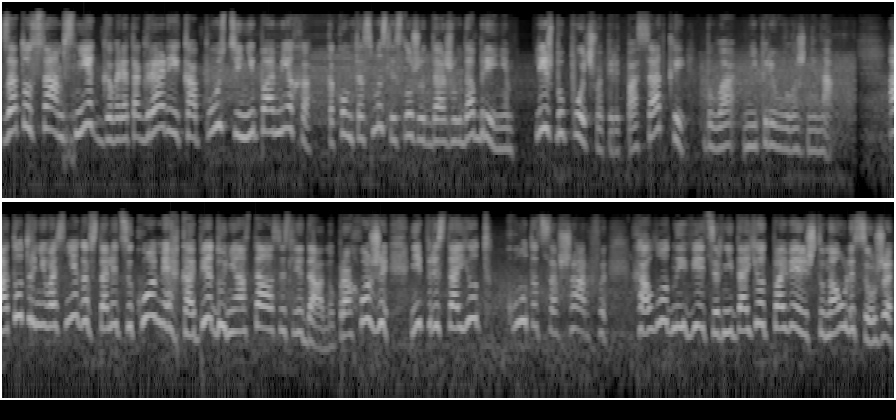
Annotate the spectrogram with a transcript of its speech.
Зато сам снег, говорят аграрии, капусте не помеха. В каком-то смысле служит даже удобрением, лишь бы почва перед посадкой была не переувлажнена. От утреннего снега в столице Коми к обеду не осталось и следа. Но прохожие не перестают кутаться в шарфы. Холодный ветер не дает поверить, что на улице уже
